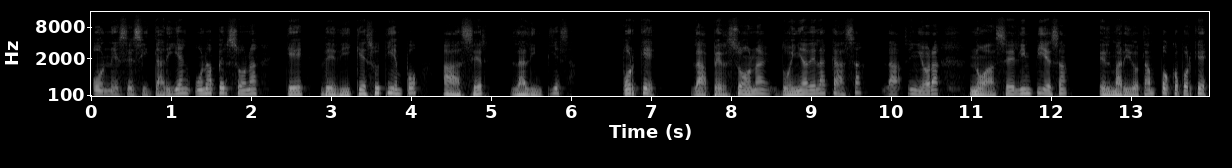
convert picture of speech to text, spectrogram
o necesitarían una persona que dedique su tiempo a hacer la limpieza. ¿Por qué? La persona dueña de la casa la señora no hace limpieza, el marido tampoco. ¿Por qué?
